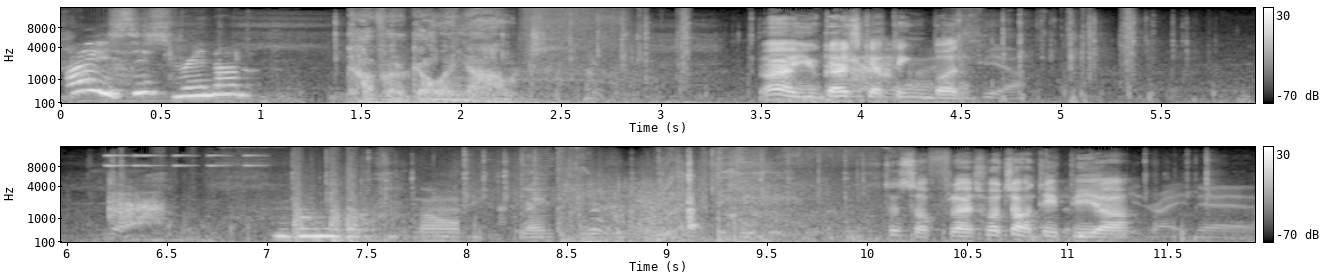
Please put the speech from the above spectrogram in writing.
Why is this Reyna? Cover going out. Why are you guys getting burned? A bit, ah. No, flanking. That's a flash. Watch out, TP. Ah. Right there.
